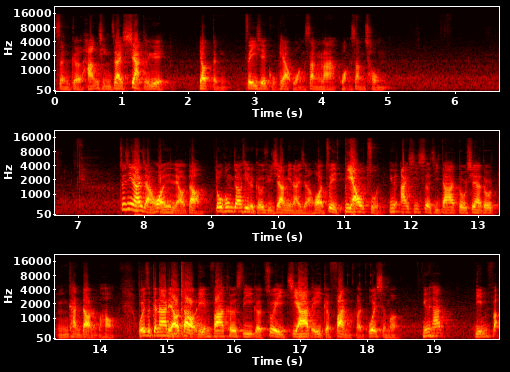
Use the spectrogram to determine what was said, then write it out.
整个行情在下个月要等这一些股票往上拉、往上冲。最近来讲的话，我已经聊到多空交替的格局下面来讲的话，最标准，因为 IC 设计大家都现在都已经看到了嘛，哈。我一直跟大家聊到联发科是一个最佳的一个范本，为什么？因为它联发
